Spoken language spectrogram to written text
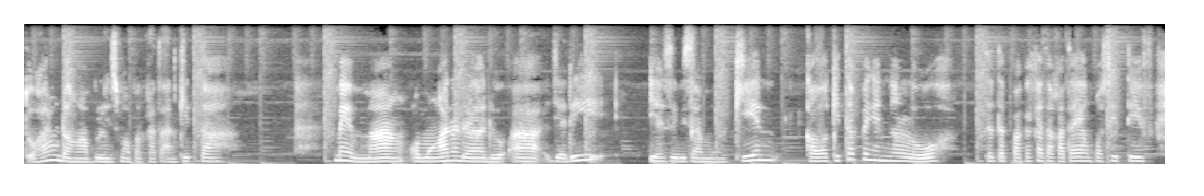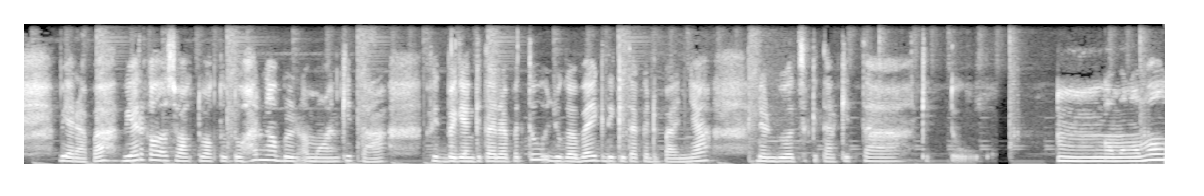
Tuhan udah ngabulin semua perkataan kita. Memang omongan adalah doa. Jadi ya sebisa mungkin kalau kita pengen ngeluh tetap pakai kata-kata yang positif. Biar apa? Biar kalau sewaktu-waktu Tuhan ngabulin omongan kita, feedback yang kita dapat tuh juga baik di kita ke depannya dan buat sekitar kita gitu. Hmm, ngomong-ngomong,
